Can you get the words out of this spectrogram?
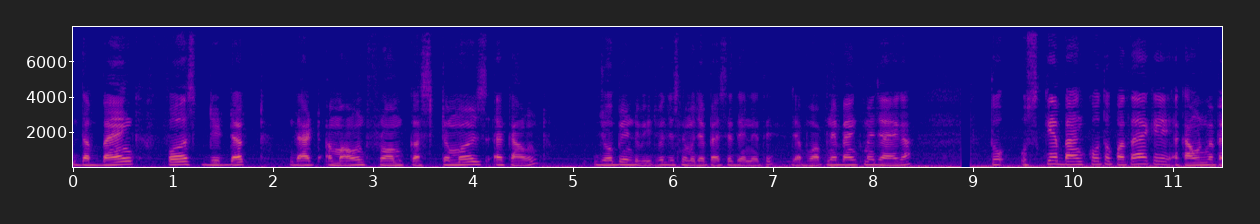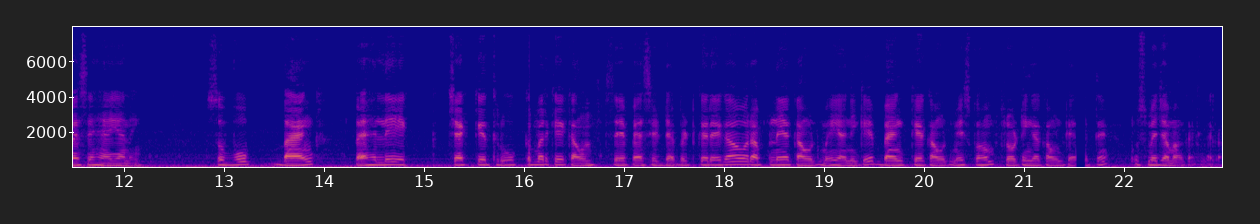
the bank first deduct that amount from customer's account जो भी इंडिविजुअल जिसने मुझे पैसे देने थे जब वो अपने बैंक में जाएगा तो उसके बैंक को तो पता है कि अकाउंट में पैसे हैं या नहीं। सो so, वो बैंक पहले एक चेक के थ्रू कमर के अकाउंट से पैसे डेबिट करेगा और अपने अकाउंट में यानी कि बैंक के अकाउंट में इसको हम फ्लोटिंग अकाउंट कहते हैं उसमें जमा कर लेगा।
